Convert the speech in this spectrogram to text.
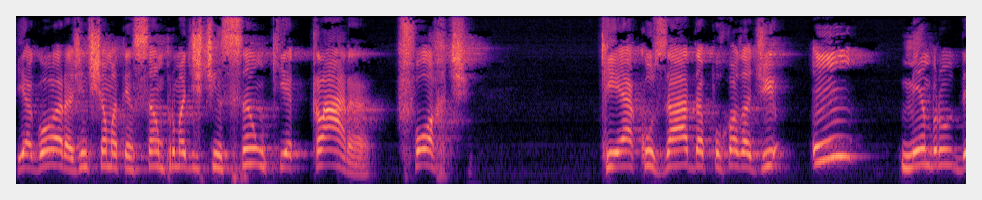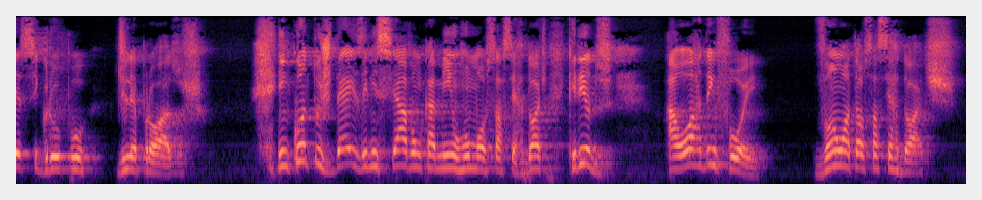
E agora a gente chama atenção para uma distinção que é clara, forte, que é acusada por causa de um membro desse grupo de leprosos. Enquanto os dez iniciavam o caminho rumo ao sacerdote, queridos, a ordem foi: vão até o sacerdote.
